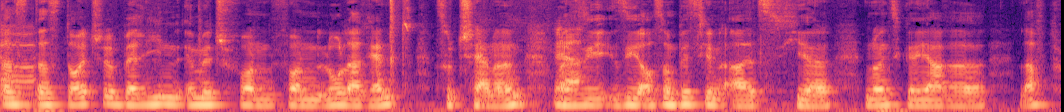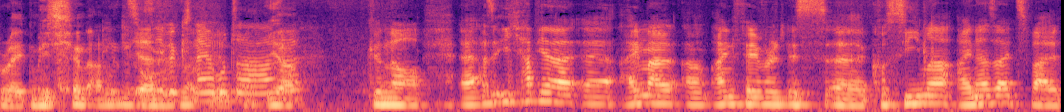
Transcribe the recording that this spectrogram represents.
das, das, das deutsche Berlin-Image von, von Lola Rent zu channeln, weil Ja. sie, sie auch so ein bisschen als hier 90er Jahre Love Parade-Mädchen angezogen Inklusive knallrote Haare. Ja. Genau. Äh, also ich habe ja äh, einmal, äh, ein Favorite ist äh, Cosima einerseits, weil,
